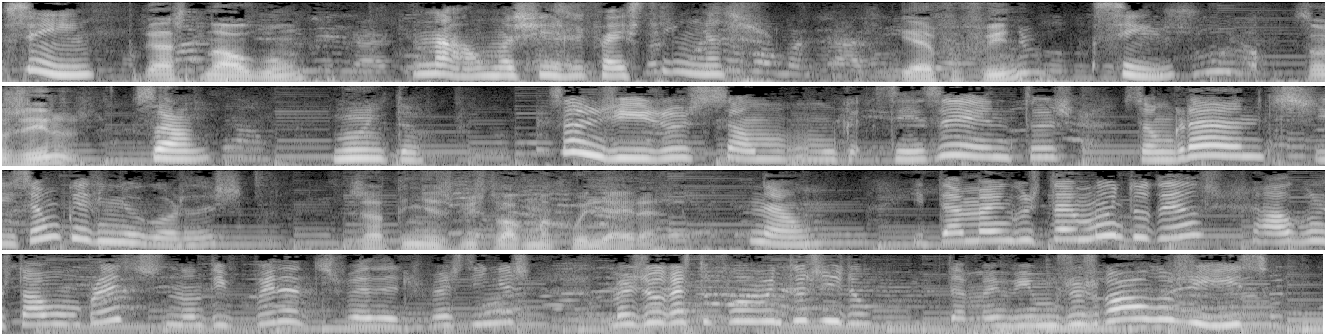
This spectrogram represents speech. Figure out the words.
Sim. Pegaste em algum? Não, mas fiz-lhe festinhas. E é fofinho? Sim. São giros? São. Muito. São giros, são cinzentos, são grandes e são um bocadinho gordos. Já tinhas visto alguma coelheira? Não. E também gostei muito deles. Alguns estavam presos, não tive pena de desfazer as festinhas, mas o resto foi muito giro. Também vimos os galos e isso.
